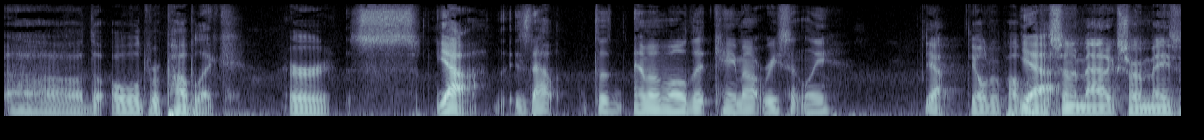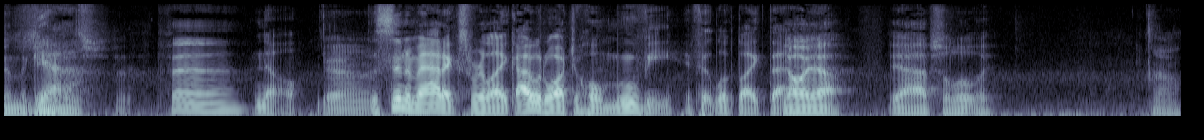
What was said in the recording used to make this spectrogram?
oh the Old Republic or yeah is that the MMO that came out recently? Yeah, the Old Republic. Yeah. The cinematics are amazing. The game yeah. is. Eh. No. Yeah. The cinematics were like I would watch a whole movie if it looked like that. Oh yeah, yeah, absolutely. Oh.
